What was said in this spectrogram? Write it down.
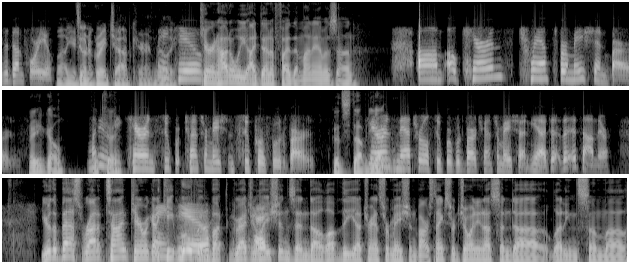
is a done for you. Well, you're doing a great job, Karen. Really. Thank you. Karen, how do we identify them on Amazon? Um, oh, Karen's Transformation Bars. There you go. Might even Okay. be Karen's Super Transformation Superfood Bars. Good stuff. You got- Karen's Natural Superfood Bar Transformation. Yeah, it's on there. You're the best. We're out of time, Karen. We got to keep you. moving, but congratulations and uh, love the uh, transformation bars. Thanks for joining us and uh, letting some uh,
